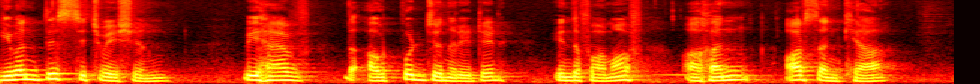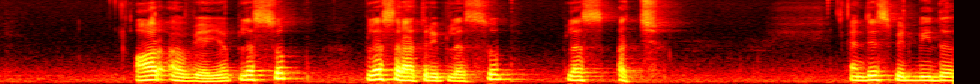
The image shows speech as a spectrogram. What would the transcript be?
Given this situation, we have the output generated in the form of ahan or sankhya or avyaya plus sup plus ratri plus sup plus ach. And this will be the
